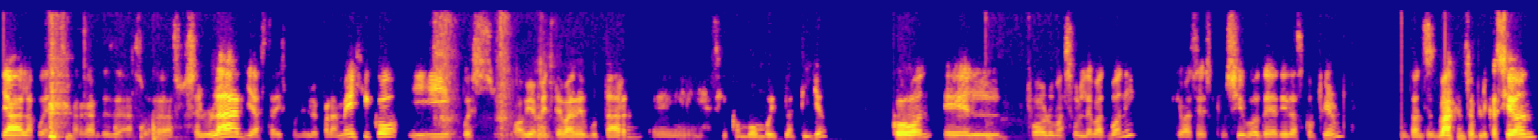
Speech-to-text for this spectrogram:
Ya la pueden descargar desde a su, a su celular, ya está disponible para México y pues obviamente va a debutar eh, así con bombo y platillo con el Forum Azul de Bad Bunny, que va a ser exclusivo de Adidas Confirm. Entonces bajen su aplicación,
